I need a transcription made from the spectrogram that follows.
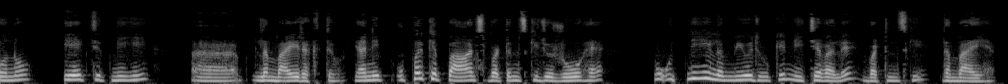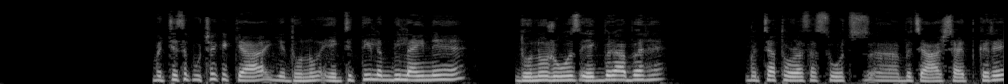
دونوں ایک جتنی ہی لمبائی رکھتے ہو یعنی اوپر کے پانچ بٹنز کی جو رو ہے وہ اتنی ہی لمبی ہو جو کہ نیچے والے بٹنز کی لمبائی ہے بچے سے پوچھا کہ کیا یہ دونوں ایک جتنی لمبی لائنیں ہیں دونوں روز ایک برابر ہیں بچہ تھوڑا سا سوچ بچار شاید کرے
